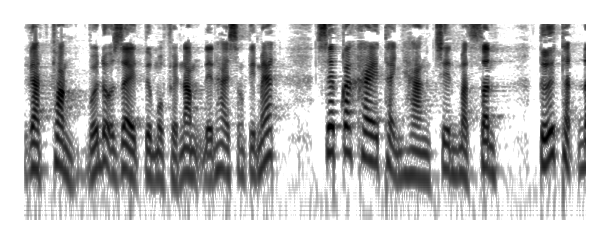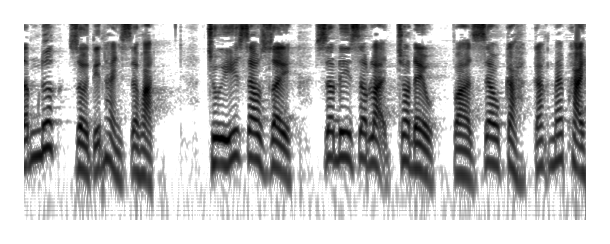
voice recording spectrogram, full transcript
gạt phẳng với độ dày từ 1,5 đến 2 cm. Xếp các khay thành hàng trên mặt sân, tưới thật đẫm nước rồi tiến hành gieo hạt. Chú ý gieo dày, gieo đi gieo lại cho đều và gieo cả các mép khay.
